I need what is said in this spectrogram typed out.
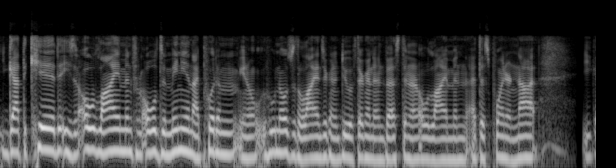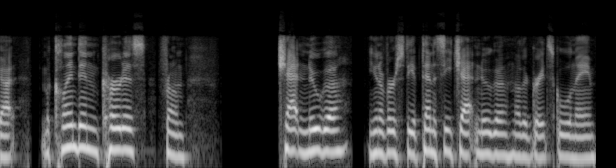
you got the kid. He's an old lineman from Old Dominion. I put him. You know, who knows what the Lions are going to do if they're going to invest in an old lineman at this point or not. You got McClendon Curtis from Chattanooga, University of Tennessee, Chattanooga, another great school name.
